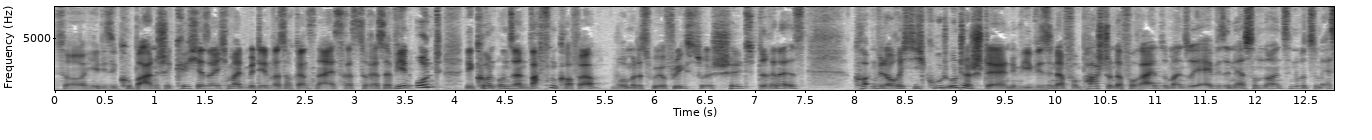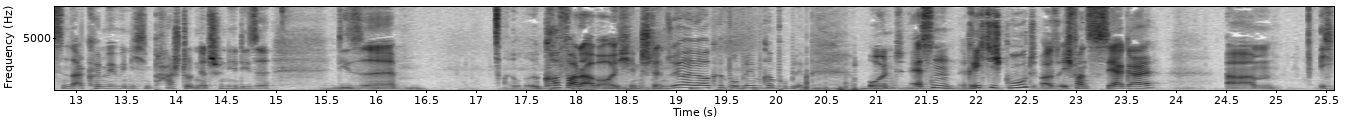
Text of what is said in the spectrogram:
So, hier diese kubanische Küche, sag ich mal, mit denen war es auch ganz nice, das zu reservieren. Und wir konnten unseren Waffenkoffer, wo immer das We Are Freaks Schild drin ist, konnten wir da auch richtig gut unterstellen. Irgendwie, wir sind da vor ein paar Stunden davor rein, so meinen so, ey, wir sind erst um 19 Uhr zum Essen, da können wir irgendwie nicht ein paar Stunden jetzt schon hier diese, diese Koffer da bei euch hinstellen. So, ja, ja, kein Problem, kein Problem. Und Essen richtig gut. Also ich fand es sehr geil. Ähm, ich,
